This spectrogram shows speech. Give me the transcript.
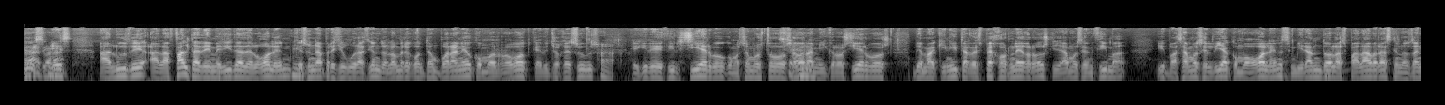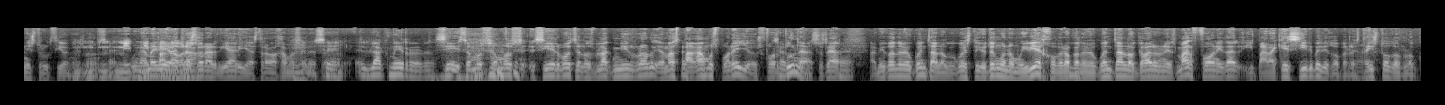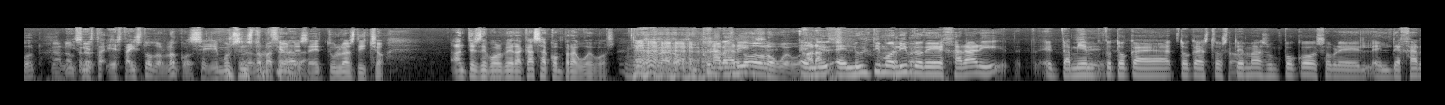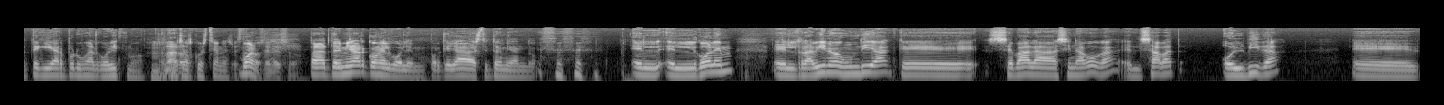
a la falta de medida del golem, que es una prefiguración del hombre contemporáneo como el robot que ha dicho Jesús, Ah. que quiere decir siervo, como somos todos ahora, microsiervos de maquinitas de espejos negros que llevamos encima y pasamos el día como golems mirando las palabras que nos dan instrucciones. ¿no? Mi- una mi media palabra- de tres horas diarias trabajamos en eso. Sí, ¿no? el Black Mirror. Sí, somos, somos siervos de los Black Mirror y además pagamos por ellos, fortunas. O sea, a mí cuando me cuentan lo que cuesta, yo tengo uno muy viejo, pero cuando me cuentan lo que vale un smartphone y tal, ¿y para qué sirve? Digo, pero estáis todos locos. No, no, y sí, está- estáis todos locos. Seguimos no instrucciones, nada. ¿eh? tú lo has dicho. Antes de volver a casa, compra huevos. Harari, todos los huevos. El, último libro de Harari eh, también Sí. toca, toca estos Claro. temas un poco sobre el, el dejarte guiar por un algoritmo en Claro, muchas cuestiones. estamos Bueno, para terminar con el golem, porque ya estoy terminando. El, el golem, el rabino un día que se va a la sinagoga, el sábado, olvida eh,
